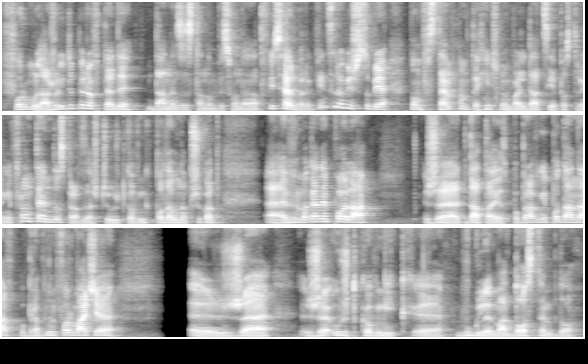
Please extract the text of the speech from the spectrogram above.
formularzu i dopiero wtedy dane zostaną wysłane na Twój serwer. Więc robisz sobie tą wstępną techniczną walidację po stronie frontendu, sprawdzasz, czy użytkownik podał na przykład e, wymagane pola, że data jest poprawnie podana, w poprawnym formacie, e, że, że użytkownik e, w ogóle ma dostęp do,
